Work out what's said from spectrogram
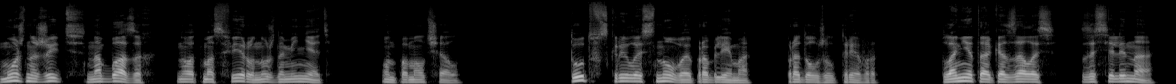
Можно жить на базах, но атмосферу нужно менять. Он помолчал. Тут вскрылась новая проблема, продолжил Тревор. Планета оказалась заселена.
